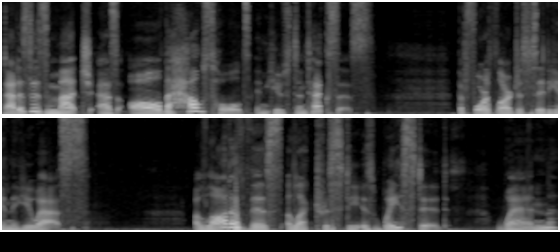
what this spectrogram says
That is as much as all the households in Houston, Texas, the fourth largest city in the US. A lot of this electricity is wasted when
